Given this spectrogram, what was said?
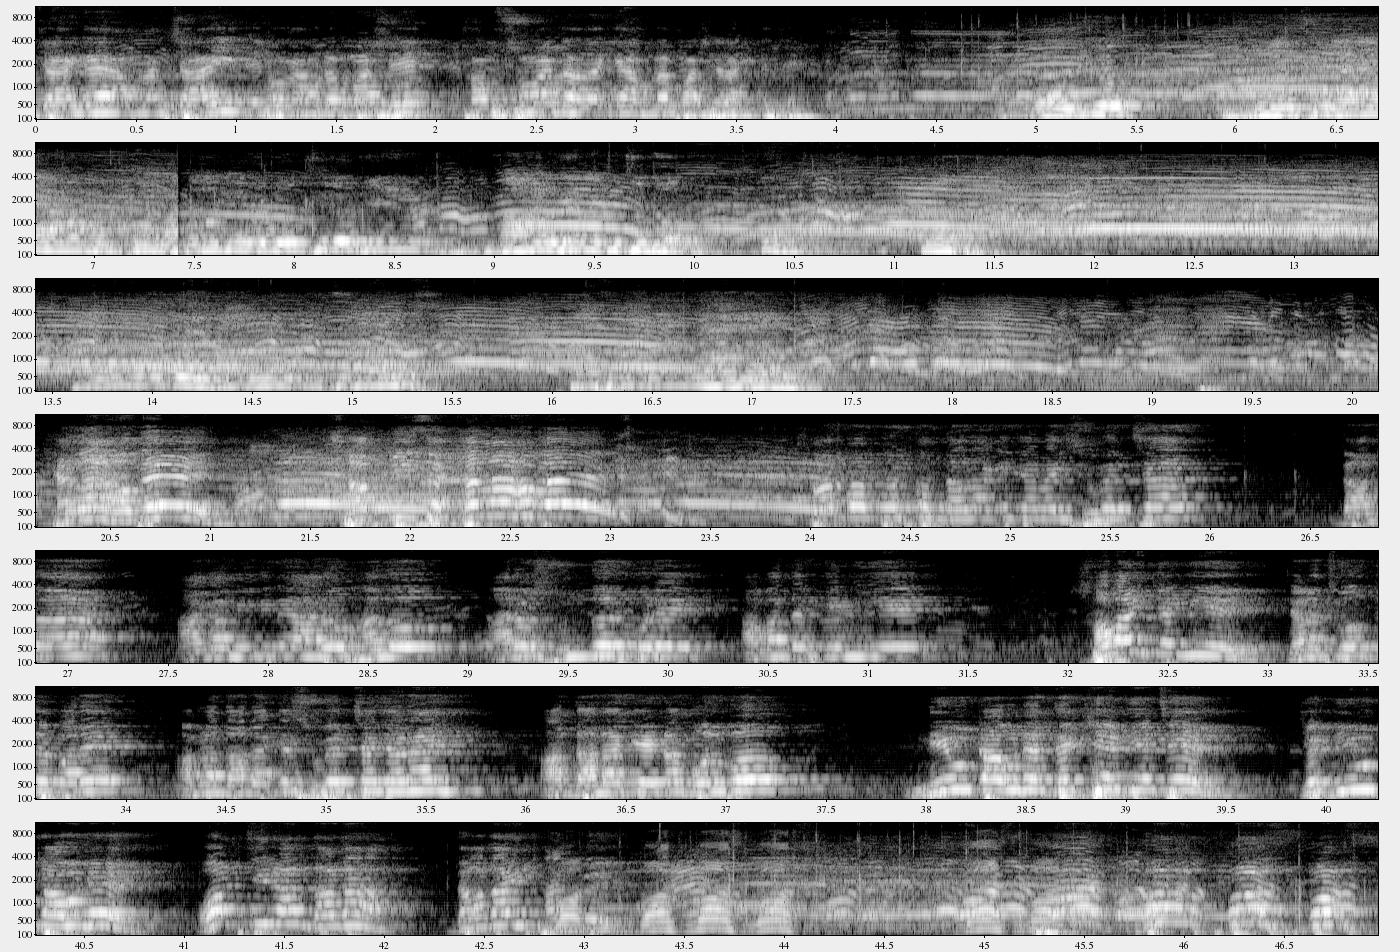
জায়গায় আমরা চাই এবং আমরা পাশে সবসময় দাদাকে আমরা পাশে রাখতে চাই। বলছিল যে বাংলা যেন কিছু বলো শুভেচ্ছা। দাদা আগামী দিনে আরও ভালো, আরও সুন্দর করে আমাদেরকে নিয়ে, সবাইকে নিয়ে যারা চলতে পারে। আমরা দাদাকে শুভেচ্ছা জানাই। আর দাদাকে এটা বলব নিউ টাউনে দেখিয়ে দিয়েছেন যে নিউ টাউনের অরিজিনাল দাদা দাদাই থাকবে। বস বস বস বস বস। বস বস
